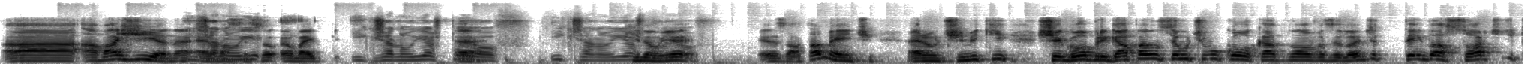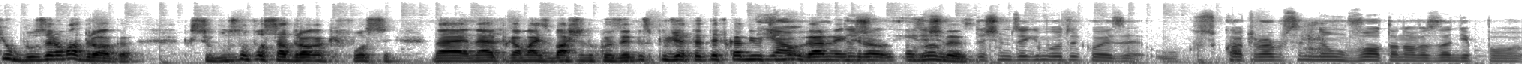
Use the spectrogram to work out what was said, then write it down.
a, a magia, né? E Era uma ia- seleção- é uma equipe E que já não ia aos playoffs. E que já não ia aos playoffs. Exatamente. Era um time que chegou a brigar para não ser o último colocado da Nova Zelândia, tendo a sorte de que o Blues era uma droga. Porque se o Blues não fosse a droga que fosse na, na época mais baixa do Cruzeiro, eles podia até ter ficado em E último há- lugar né, entre deixa- os e holandeses. Deixa-me dizer aqui uma outra coisa. O Scott Robertson não volta à Nova Zelândia para,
